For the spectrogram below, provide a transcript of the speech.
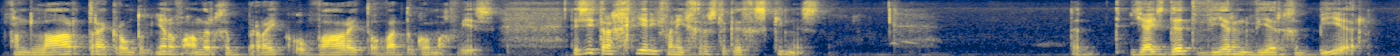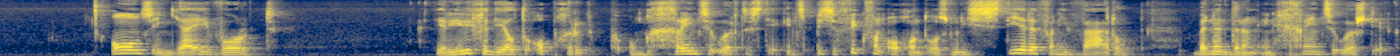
van laar trek rondom een of ander gebruik of waarheid of wat ook al mag wees. Dis die tragedie van die Christelike geskiedenis. Dat juist dit weer en weer gebeur. Ons en jy word deur hierdie gedeelte opgeroep om grense oor te steek en spesifiek vanoggend ons moet die stede van die wêreld binnendring en grense oorsteek.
